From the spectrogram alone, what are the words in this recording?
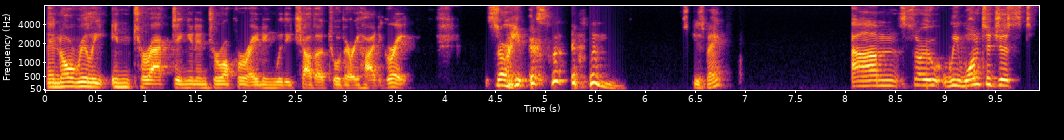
they're not really interacting and interoperating with each other to a very high degree. Sorry, excuse me. Um, so we want to just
